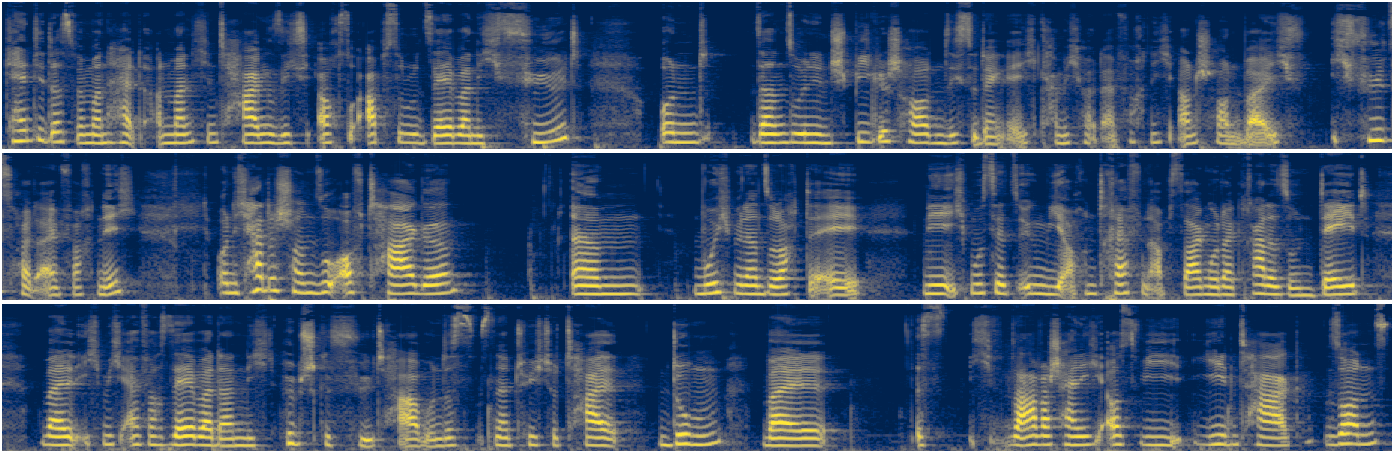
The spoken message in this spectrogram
kennt ihr das, wenn man halt an manchen Tagen sich auch so absolut selber nicht fühlt und dann so in den Spiegel schaut und sich so denkt, ey, ich kann mich heute einfach nicht anschauen, weil ich, ich fühle es heute einfach nicht. Und ich hatte schon so oft Tage, ähm, wo ich mir dann so dachte, ey, nee, ich muss jetzt irgendwie auch ein Treffen absagen oder gerade so ein Date, weil ich mich einfach selber dann nicht hübsch gefühlt habe. Und das ist natürlich total dumm, weil es, ich sah wahrscheinlich aus wie jeden Tag sonst.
